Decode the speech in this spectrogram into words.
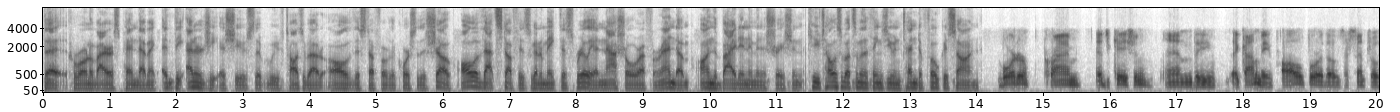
the coronavirus pandemic, and the energy issues that we've talked about, all of this stuff over the course of the show, all of that stuff is going to make this really a national referendum on the Biden administration. Can you tell us about some of the things you intend to focus focus on? Border, crime, education, and the economy. All four of those are central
